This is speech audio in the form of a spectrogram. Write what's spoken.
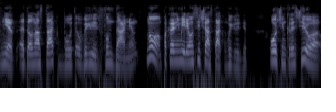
Нет, это у нас так будет выглядеть фундамент. Ну, по крайней мере, он сейчас так выглядит. Очень красиво,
